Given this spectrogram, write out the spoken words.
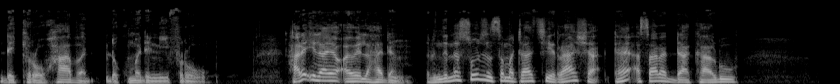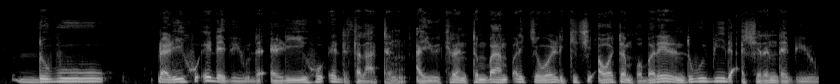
da kirohavad da kuma da nifro. Har ila yau a lahadin rundunar sojin sama ta ce rasha ta yi asarar dakaru 402,430 a ukraine tun bayan barkewar rikici a watan fabrairun 2022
